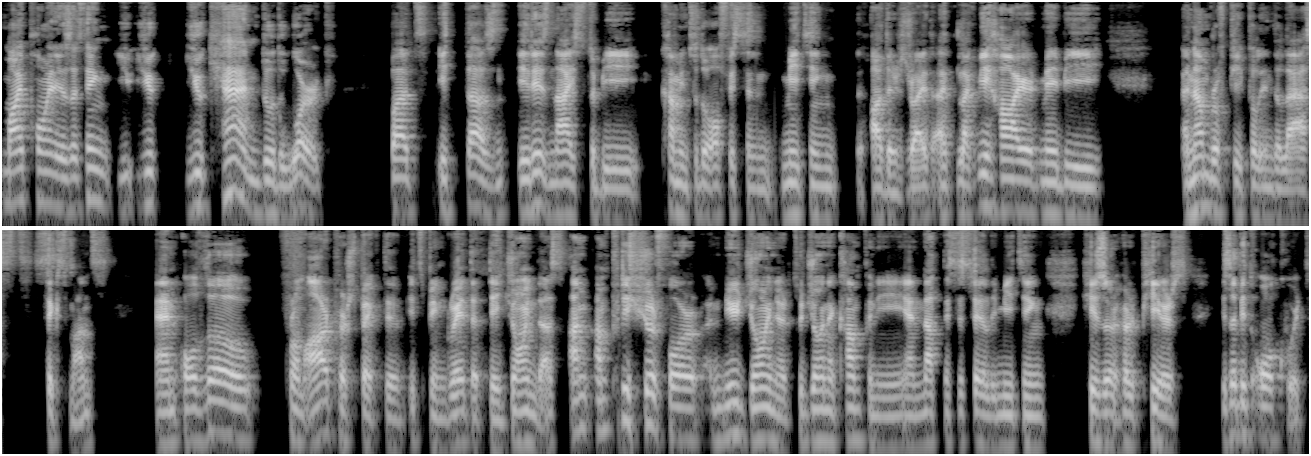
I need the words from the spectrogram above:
my point is, I think you you you can do the work, but it does. It is nice to be coming to the office and meeting others, right? I, like we hired maybe a number of people in the last six months, and although from our perspective, it's been great that they joined us. I'm, I'm pretty sure for a new joiner to join a company and not necessarily meeting his or her peers is a bit awkward.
